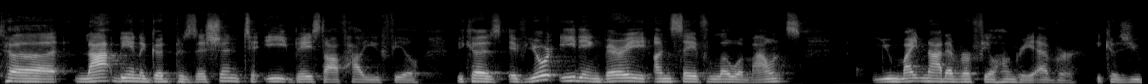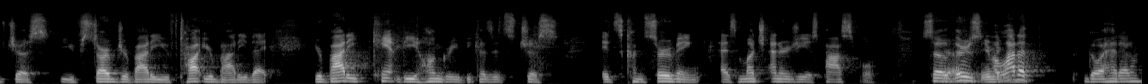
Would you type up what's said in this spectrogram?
to not be in a good position to eat based off how you feel. Because if you're eating very unsafe low amounts you might not ever feel hungry ever because you've just you've starved your body you've taught your body that your body can't be hungry because it's just it's conserving as much energy as possible. So yeah, there's even, a lot of go ahead adam.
